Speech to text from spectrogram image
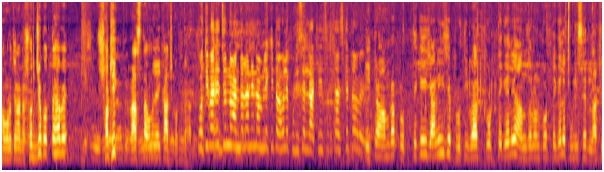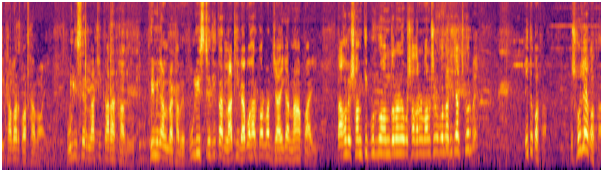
সমালোচনাটা সহ্য করতে হবে সঠিক রাস্তা অনুযায়ী কাজ করতে হবে। প্রতিবাদের জন্য আন্দোলনে নামলে কি তাহলে পুলিশের লাঠি চার্জ খেতে হবে? এটা আমরা প্রত্যেকেই জানি যে প্রতিবাদ করতে গেলে আন্দোলন করতে গেলে পুলিশের লাঠি খাবার কথা নয়। পুলিশের লাঠি কারা খাবে? ক্রিমিনালরা খাবে। পুলিশ যদি তার লাঠি ব্যবহার করবার জায়গা না পায় তাহলে শান্তিপূর্ণ আন্দোলনের সাধারণ মানুষের উপর লাঠি চার্জ করবে? এই তো কথা। সোজা কথা।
